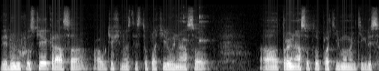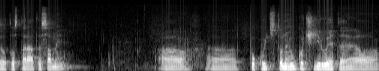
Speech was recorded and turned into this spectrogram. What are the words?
V jednoduchosti je krása a u těch investic to platí dvojnásob. A trojnásob to platí v momentě, kdy se o to staráte sami. A pokud to neukočírujete a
